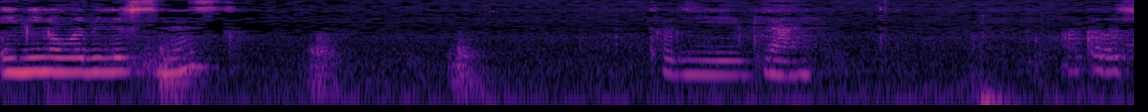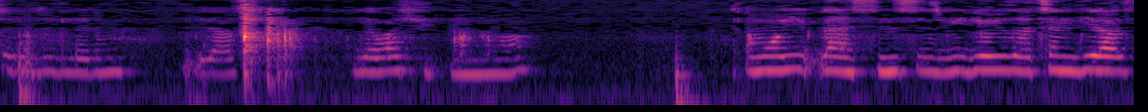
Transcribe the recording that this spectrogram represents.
emin olabilirsiniz. Tabii yüklen. Arkadaşlar özür dilerim. Biraz yavaş yükleniyor. Ama o yüklensin. Siz videoyu zaten biraz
